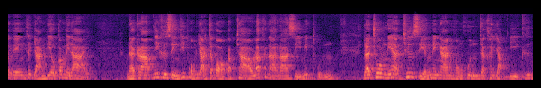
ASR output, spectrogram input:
ตัวเองสักอย่างเดียวก็ไม่ได้นะครับ นี่คือสิ่งที่ผมอยากจะบอกกับชาวลัคนาราศีมิถุน และช่วงนี้ชื่อเสียงในงานของคุณจะขยับดีขึ้น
